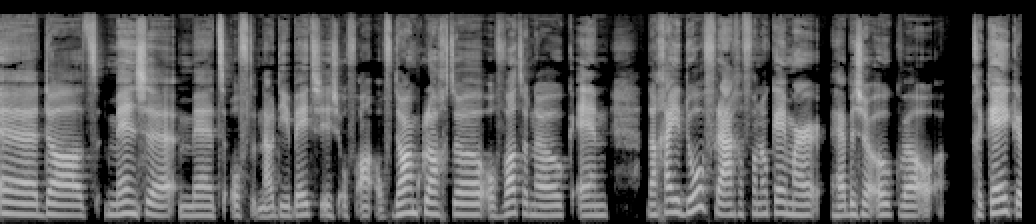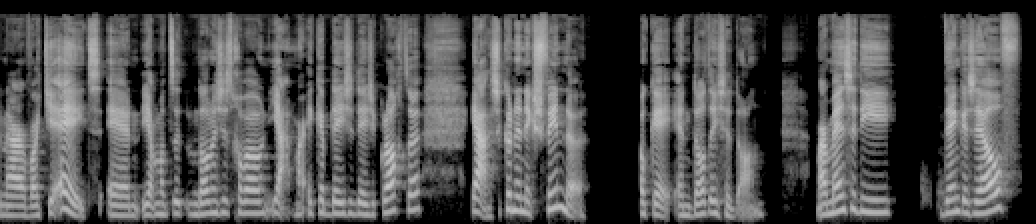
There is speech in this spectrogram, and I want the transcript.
eh, dat mensen met, of het nou diabetes is of, of darmklachten of wat dan ook. En dan ga je doorvragen van oké, maar hebben ze ook wel gekeken naar wat je eet? En ja, want dan is het gewoon, ja, maar ik heb deze, deze klachten. Ja, ze kunnen niks vinden. Oké, en dat is het dan. Maar mensen die denken zelf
